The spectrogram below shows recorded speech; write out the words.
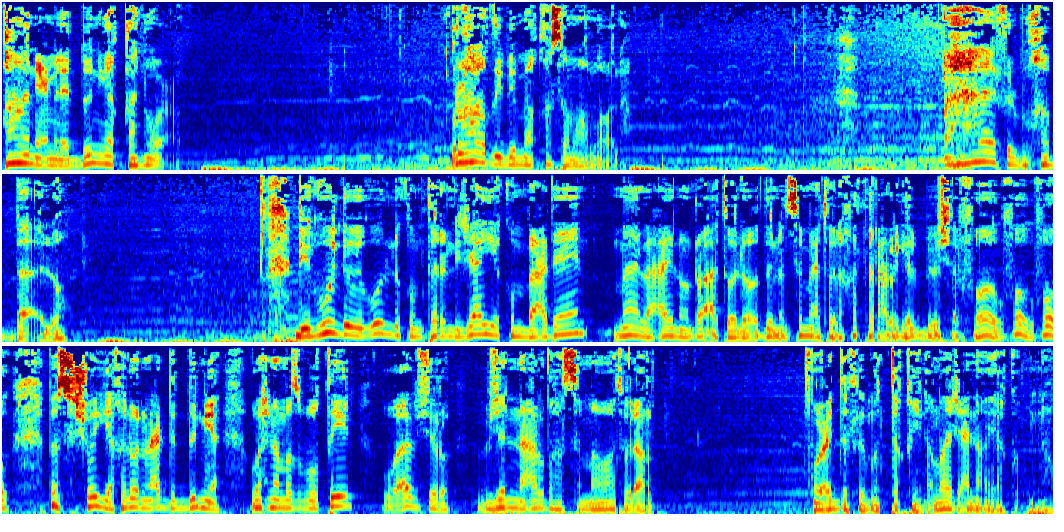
قانع من الدنيا قنوع. راضي بما قسم الله له. عارف المخبأ له. بيقول ويقول لكم ترى اللي جايكم بعدين ما لا عين رأت ولا أذن سمعت ولا خطر على قلب بشر. فوق فوق فوق. بس شوية خلونا نعد الدنيا وإحنا مزبوطين وأبشروا بجنة عرضها السماوات والأرض. وعدت للمتقين. الله يجعلنا وإياكم منهم.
